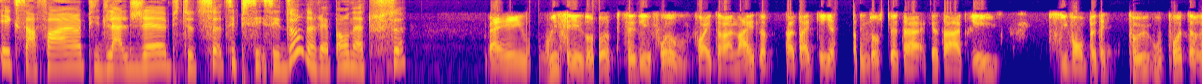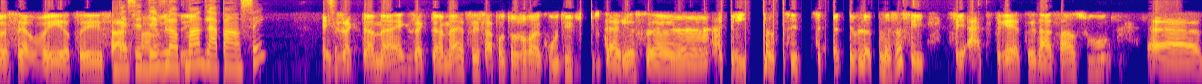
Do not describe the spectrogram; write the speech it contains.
X affaires puis de l'algèbre puis tout ça. Tu sais, puis c'est dur de répondre à tout ça. Ben oui, c'est dur. Puis tu sais, des fois, il faut être honnête. Peut-être qu'il y a certaines choses que tu as, que as apprises qui vont peut-être peu ou pas te resservir. Ben, c'est le développement de la pensée. Exactement, exactement. Tu sais, ça n'a pas toujours un côté utilitariste euh, c'est développé, mais ça c'est abstrait, tu sais, dans le sens où euh,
